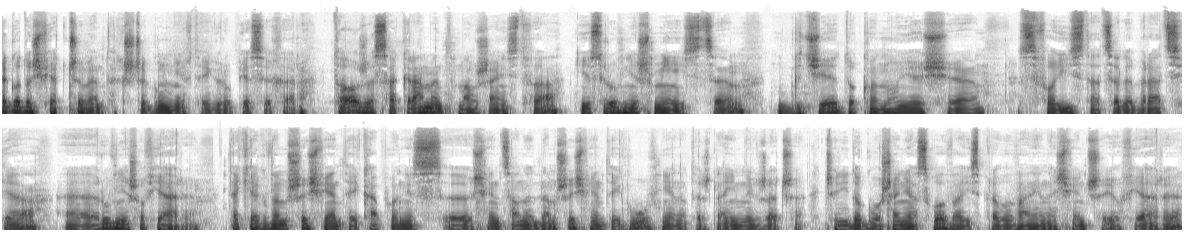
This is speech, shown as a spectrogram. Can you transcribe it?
Czego doświadczyłem tak szczególnie w tej grupie Sychar? To, że sakrament małżeństwa jest również miejscem, gdzie dokonuje się swoista celebracja e, również ofiary. Tak jak we mszy świętej kapłan jest e, święcony dla mszy świętej głównie, no też dla innych rzeczy, czyli do głoszenia słowa i sprawowania najświętszej ofiary,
